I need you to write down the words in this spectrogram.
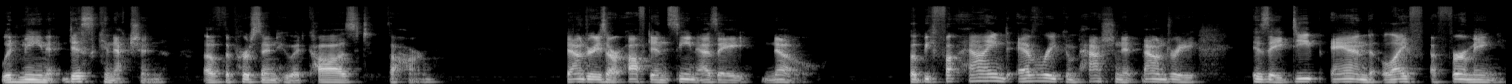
would mean disconnection of the person who had caused the harm. Boundaries are often seen as a no, but behind every compassionate boundary is a deep and life affirming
